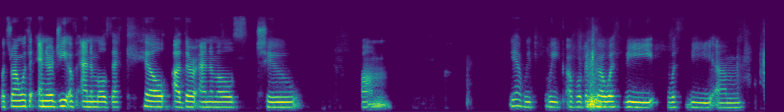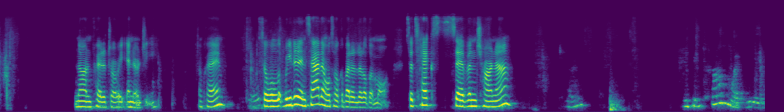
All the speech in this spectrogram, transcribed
What's wrong with the energy of animals that kill other animals to, um, yeah, we, we, uh, we're gonna go with the, with the, um, non-predatory energy, okay? So we'll read it inside and we'll talk about it a little bit more. So text seven, Charna, You become what you eat.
